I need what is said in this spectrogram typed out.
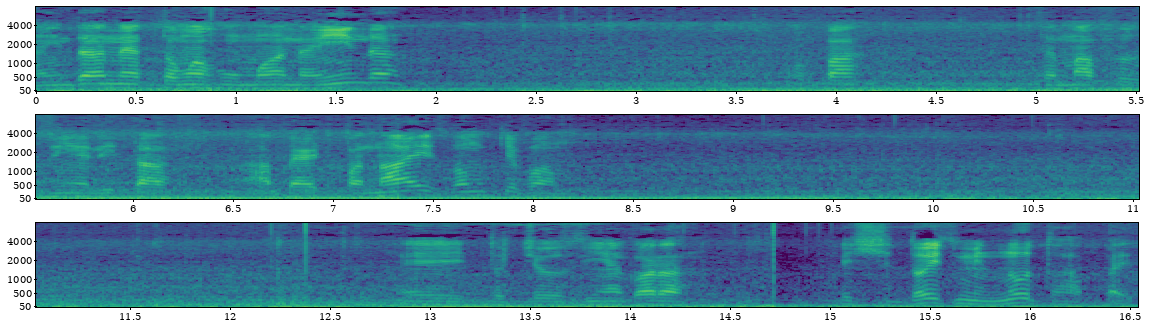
Ainda, né? Estão arrumando ainda. Opa, semáforozinho ali tá aberto para nós. Vamos que vamos. Eita, tiozinho agora. Vixe, dois minutos, rapaz.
